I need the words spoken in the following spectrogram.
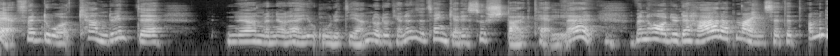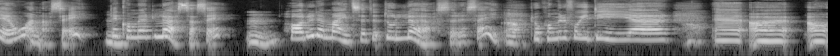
det. För då kan du inte, nu använder jag det här ordet igen då, då kan du inte tänka resursstarkt heller. Men har du det här att mindsetet, ja men det ordnar sig. Det kommer lösa sig. Mm. Har du det mindsetet, då löser det sig. Ja. Då kommer du få idéer eh, eh, eh,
